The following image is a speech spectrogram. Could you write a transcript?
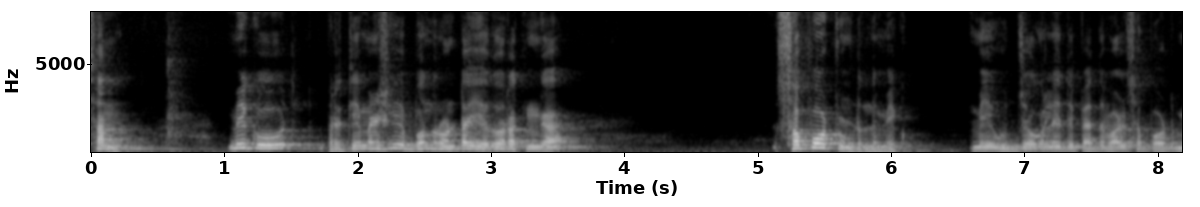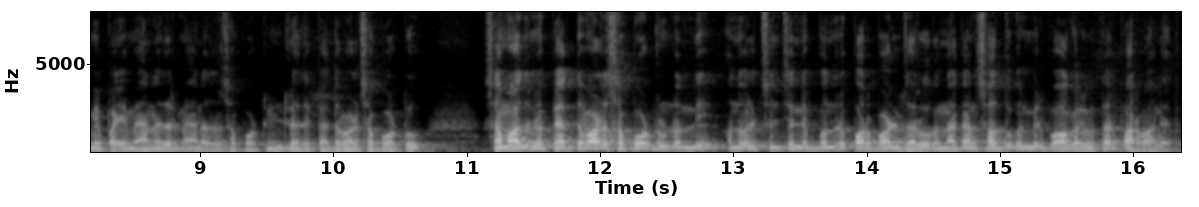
సన్. మీకు ప్రతి మనిషికి ఇబ్బందులు ఉంటాయి. ఏదో రకంగా సపోర్ట్ ఉంటుంది మీకు. మీ ఉద్యోగంలో అయితే పెద్దవాళ్ళ సపోర్ట్ మీ పై మేనేజర్ మేనేజర్ సపోర్ట్ ఇంట్లో అయితే పెద్దవాళ్ళ సపోర్టు సమాజంలో పెద్దవాళ్ళ సపోర్ట్ ఉంటుంది. అందువల్ల చిన్న చిన్న ఇబ్బందులు పొరపాట్లు జరుగుతున్నా కానీ సర్దుకుని మీరు పోగలుగుతారు పర్వాలేదు.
